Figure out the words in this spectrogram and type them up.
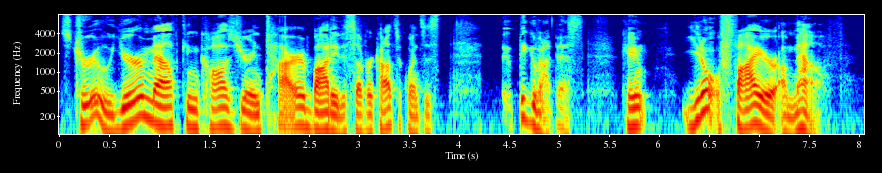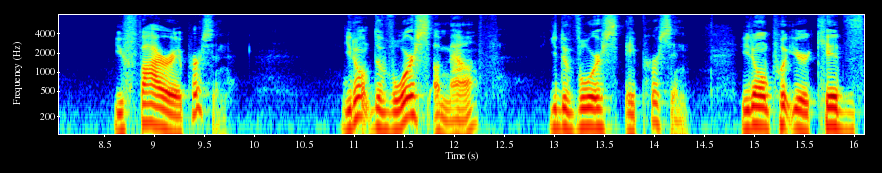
It's true. Your mouth can cause your entire body to suffer consequences. Think about this. Okay? You don't fire a mouth. You fire a person. You don't divorce a mouth. You divorce a person. You don't put your kid's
